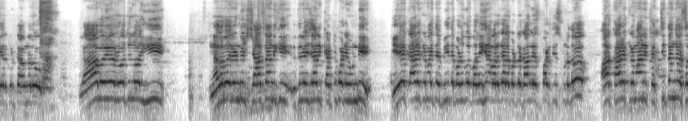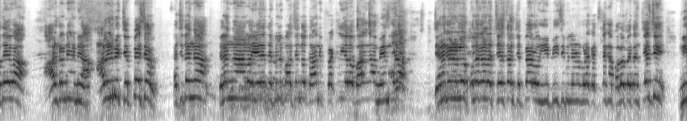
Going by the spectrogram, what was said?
చేరుకుంటా ఉన్నారు రాబోయే రోజుల్లో ఈ నలభై రెండు శాతానికి రిజర్వేషన్కి కట్టుబడి ఉండి ఏ కార్యక్రమం అయితే బీద బడుగు బలహీన వర్గాల పట్ల కాంగ్రెస్ పార్టీ తీసుకుంటుందో ఆ కార్యక్రమాన్ని ఖచ్చితంగా సదైవ ఆల్టర్నేట్ ఆల్రెడీ మీరు చెప్పేశారు. ఖచ్చితంగా తెలంగాణలో ఏదైతే బిల్లు పాస్ అయిందో దాని ప్రక్రియలో భాగంగా మేము కూడా జనగణనలో కులగణన చేస్తామని చెప్పారు. ఈ బీసీ బిల్లును కూడా ఖచ్చితంగా బలోపేతం చేసి మీ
